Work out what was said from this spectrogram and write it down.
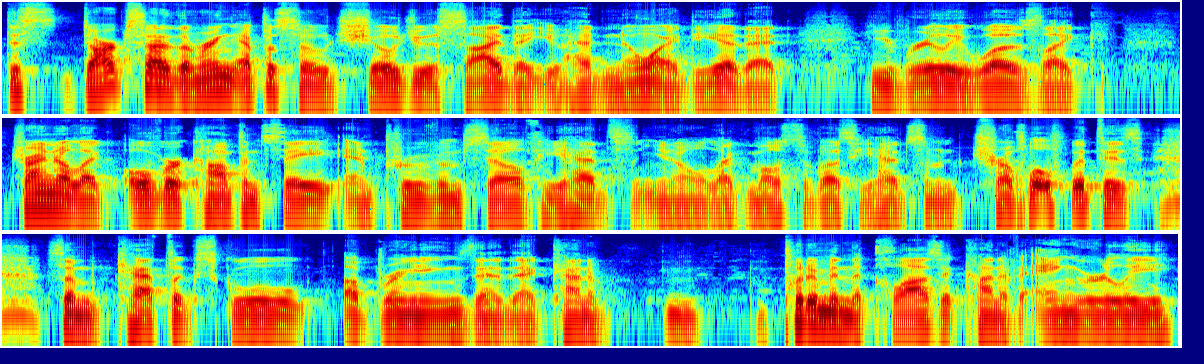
this Dark Side of the Ring episode showed you a side that you had no idea that he really was like trying to like overcompensate and prove himself. He had, some- you know, like most of us, he had some trouble with his some Catholic school upbringings that that kind of put him in the closet kind of angrily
